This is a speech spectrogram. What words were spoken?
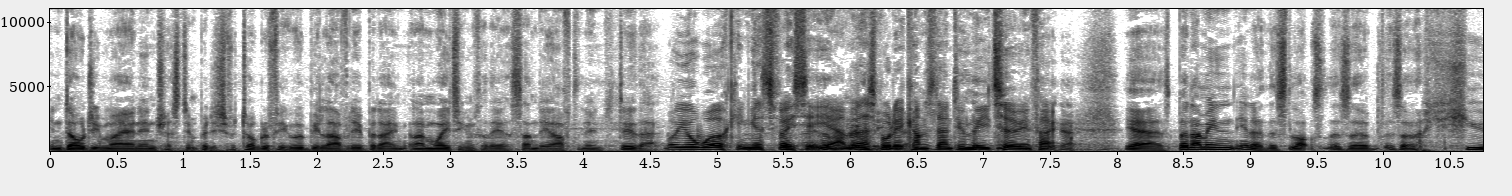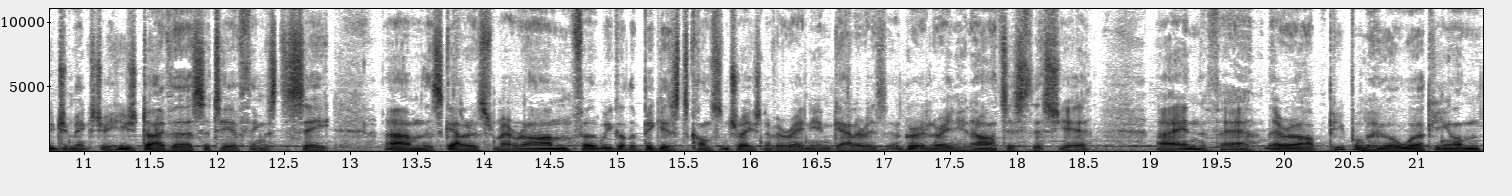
Indulging my own interest in British photography would be lovely, but I, am waiting for the Sunday afternoon to do that. Well, you're working, let's face it. Yeah, I mean, that's what yeah. it comes down to. Me too, in fact. yeah. Yes, but I mean, you know, there's lots. There's a there's a huge mixture, a huge diversity of things to see. Um, there's galleries from Iran. For, we've got the biggest concentration of Iranian galleries, Iranian artists this year uh, in the fair. There are people who are working on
